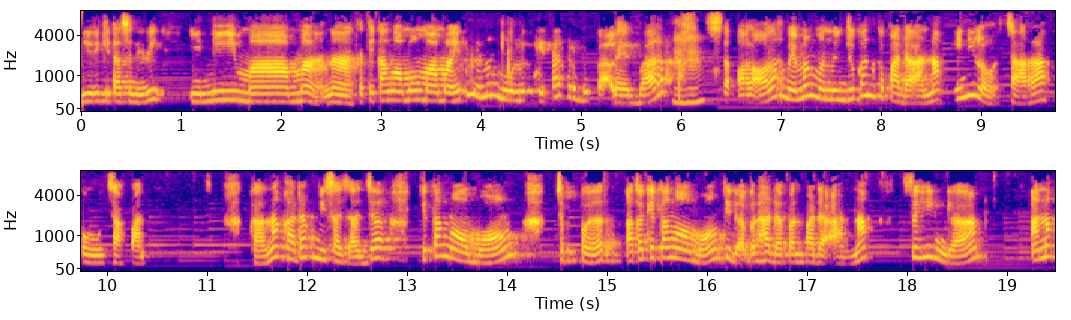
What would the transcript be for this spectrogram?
diri kita sendiri ini mama. Nah, ketika ngomong mama itu memang mulut kita terbuka lebar mm-hmm. seolah-olah memang menunjukkan kepada anak ini loh cara pengucapan. Karena kadang bisa saja kita ngomong cepet atau kita ngomong tidak berhadapan pada anak sehingga anak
